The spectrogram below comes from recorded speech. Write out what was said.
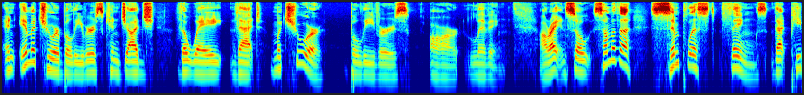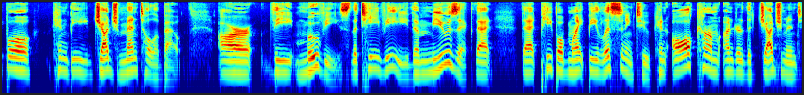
and immature believers can judge the way that mature believers are living. All right. And so some of the simplest things that people can be judgmental about are the movies, the TV, the music that that people might be listening to can all come under the judgment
